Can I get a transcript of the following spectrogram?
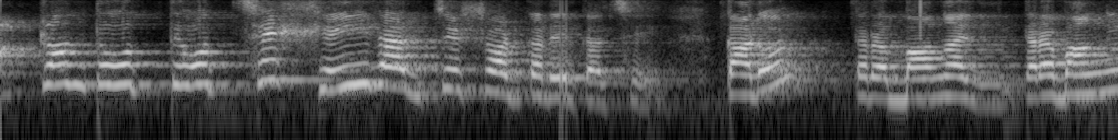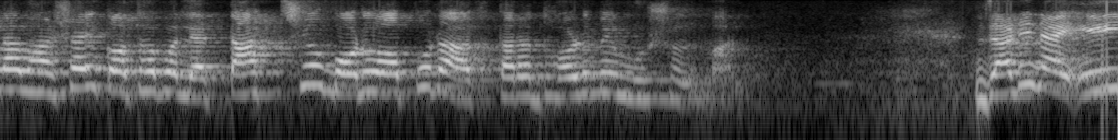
আক্রান্ত হতে হচ্ছে সেই রাজ্যের সরকারের কাছে। কারণ তারা বাঙালি, তারা বাংলা ভাষায় কথা বলে, আর তার চেয়েও বড় অপরাধ তারা ধর্মে মুসলমান। জানি না, এই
